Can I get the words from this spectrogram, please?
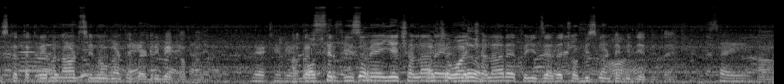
इसका तकरीबन आठ से नौ घंटे बैटरी बैकअप है। अगर सिर्फ़ इसमें ये चला रहा है वॉच चला रहा। तो ये ज़्यादा चौबीस घंटे भी दे देता है। सही हाँ।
